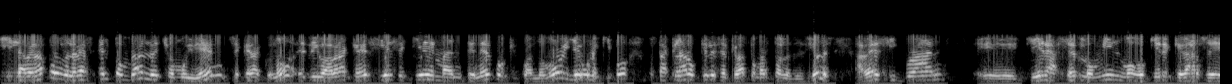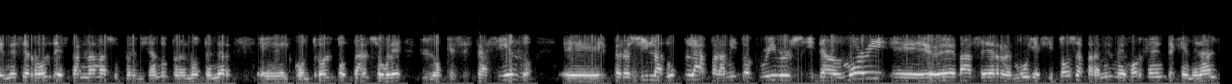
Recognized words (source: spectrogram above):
y, la verdad, pues la veas, Elton Brand lo ha hecho muy bien. Se queda, ¿no? Eh, digo, habrá que ver si él se quiere mantener, porque cuando Morey llega a un equipo, pues está claro que él es el que va a tomar todas las decisiones. A ver si Brand eh, quiere hacer lo mismo o quiere quedarse en ese rol de estar nada más supervisando, pero no tener eh, el control total sobre lo que se está haciendo. Eh, pero sí, la dupla para mí, Doc Rivers y Daryl Morey, va a ser muy exitosa. Para mí, el mejor gerente general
